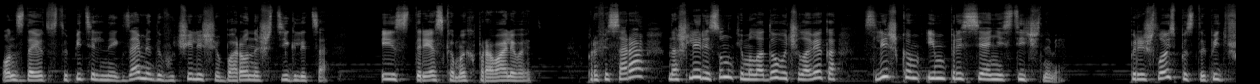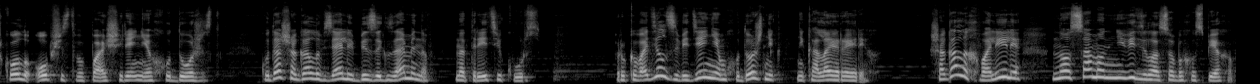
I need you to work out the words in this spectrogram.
Он сдает вступительные экзамены в училище барона Штиглица и с треском их проваливает. Профессора нашли рисунки молодого человека слишком импрессионистичными. Пришлось поступить в школу общества поощрения художеств, куда Шагала взяли без экзаменов на третий курс. Руководил заведением художник Николай Рерих. Шагала хвалили, но сам он не видел особых успехов.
